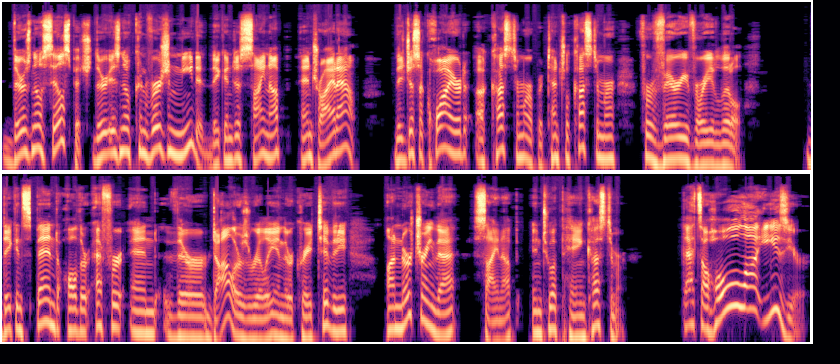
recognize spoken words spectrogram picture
there's no sales pitch. There is no conversion needed. They can just sign up and try it out. They just acquired a customer, a potential customer, for very, very little. They can spend all their effort and their dollars, really, and their creativity on nurturing that sign up into a paying customer. That's a whole lot easier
